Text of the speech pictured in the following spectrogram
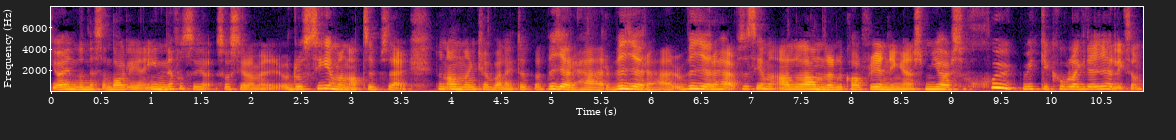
jag är ändå nästan dagligen inne på socia- sociala medier och då ser man att typ så här, någon annan klubb har lagt upp att vi gör det här, vi gör det här vi gör det här. Och så ser man alla andra lokalföreningar som gör så sjukt mycket coola grejer liksom.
